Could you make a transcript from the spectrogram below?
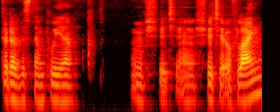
które występuje w świecie, w świecie offline.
